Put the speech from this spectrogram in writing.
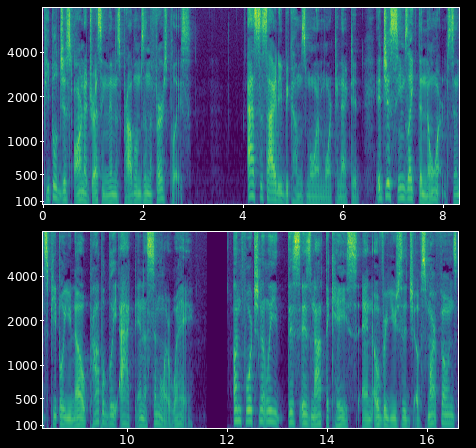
people just aren't addressing them as problems in the first place. As society becomes more and more connected, it just seems like the norm since people you know probably act in a similar way. Unfortunately, this is not the case, and overusage of smartphones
